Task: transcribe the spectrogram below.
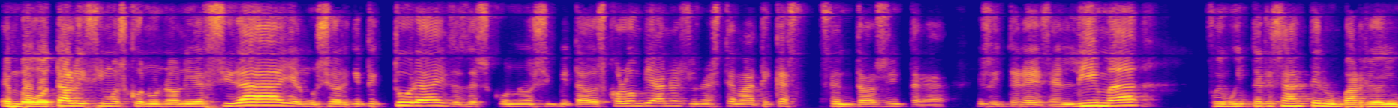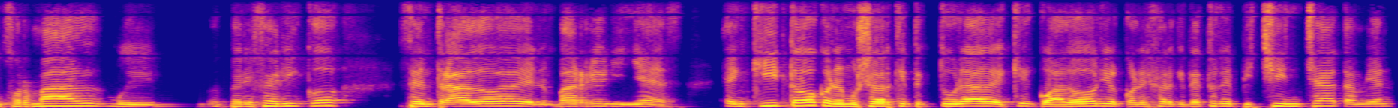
En Bogotá lo hicimos con una universidad y el Museo de Arquitectura, y entonces con unos invitados colombianos y unas temáticas centradas en su inter- en su interés. En Lima fue muy interesante, en un barrio informal, muy periférico, centrado en barrio y niñez. En Quito, con el Museo de Arquitectura de Ecuador y el Colegio de Arquitectos de Pichincha, también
